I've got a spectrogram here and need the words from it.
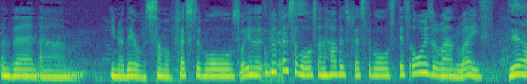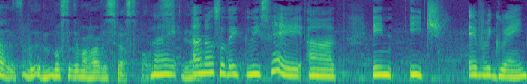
And then, um, you know, there were some festivals, or you know, yes. festivals and harvest festivals. There's always around rice. Yeah, most of them are harvest festivals. Right, yeah. and also they we say uh, in each every grain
